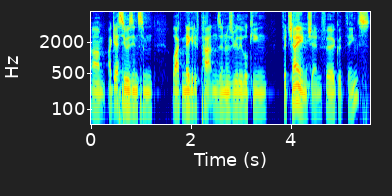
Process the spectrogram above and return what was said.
Um, I guess he was in some like negative patterns and was really looking for change and for good things.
